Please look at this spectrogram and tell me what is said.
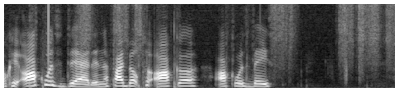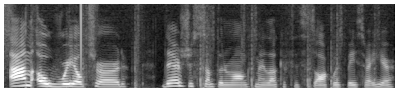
Okay, Aqua's dead, and if I built to Aqua Aqua's base, I'm a real turd. There's just something wrong with my luck if this is Aqua's base right here.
